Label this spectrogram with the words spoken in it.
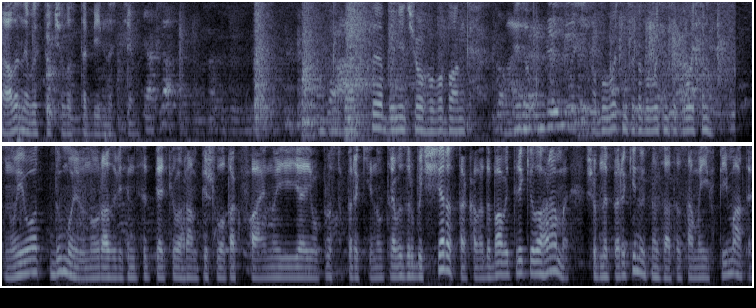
але не вистачило стабільності. Все або нічого в банк. Або 80, або 88. Ну і от думаю, ну раз 85 кг пішло так файно, і я його просто перекинув. Треба зробити ще раз так, але додати 3 кг, щоб не перекинути назад, а саме їх впіймати.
